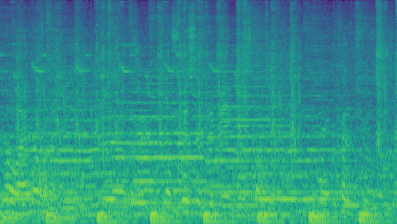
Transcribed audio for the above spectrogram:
know, I know. Just listen to me and just cultural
